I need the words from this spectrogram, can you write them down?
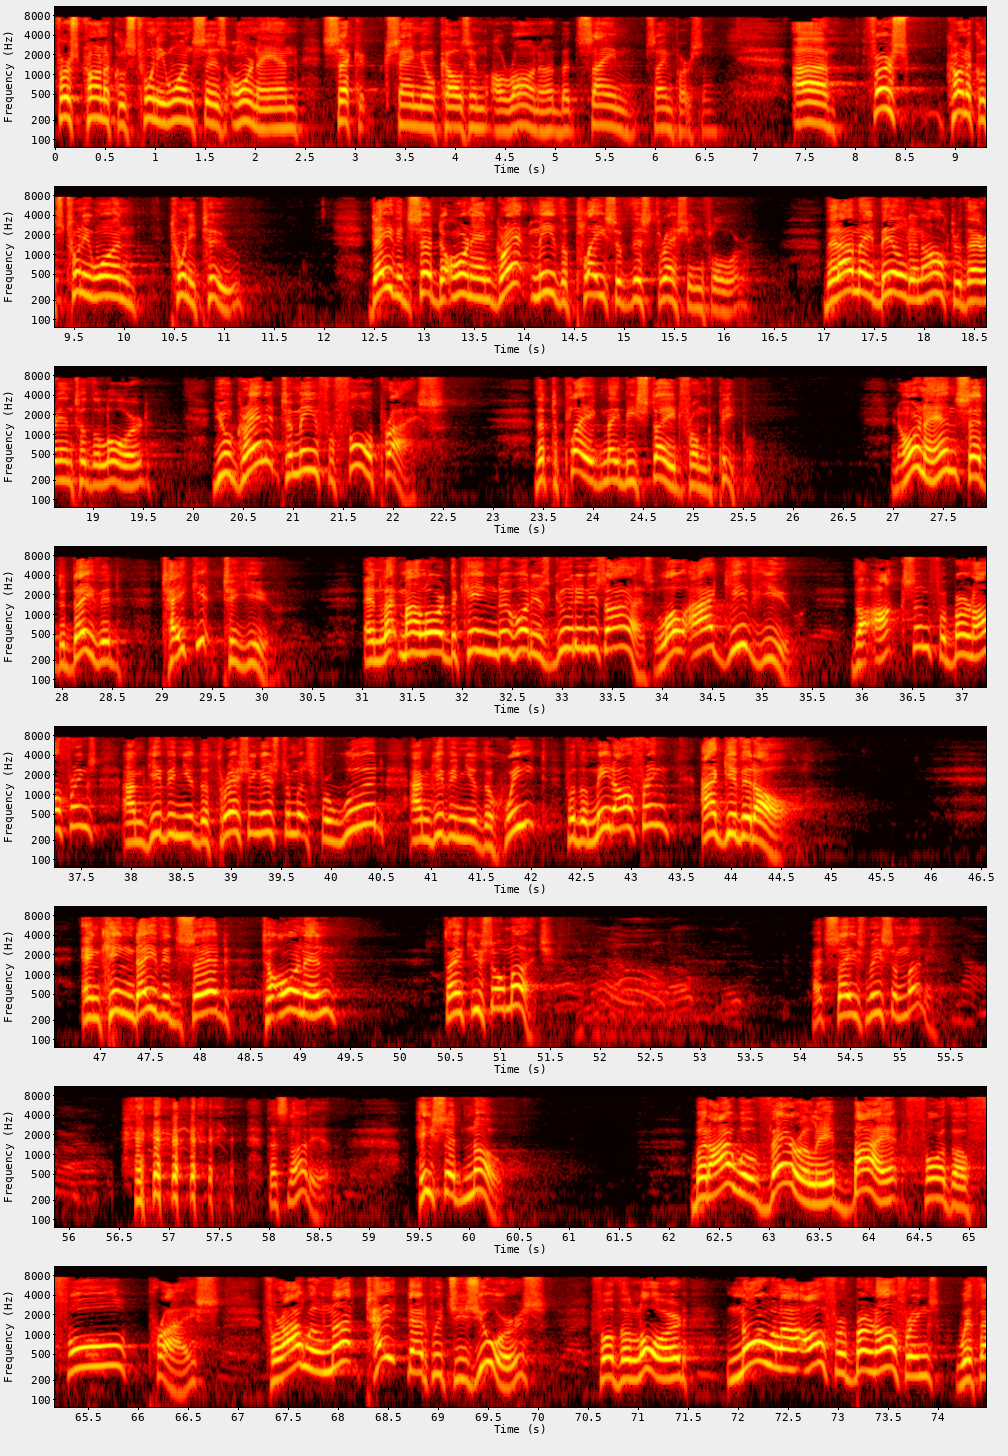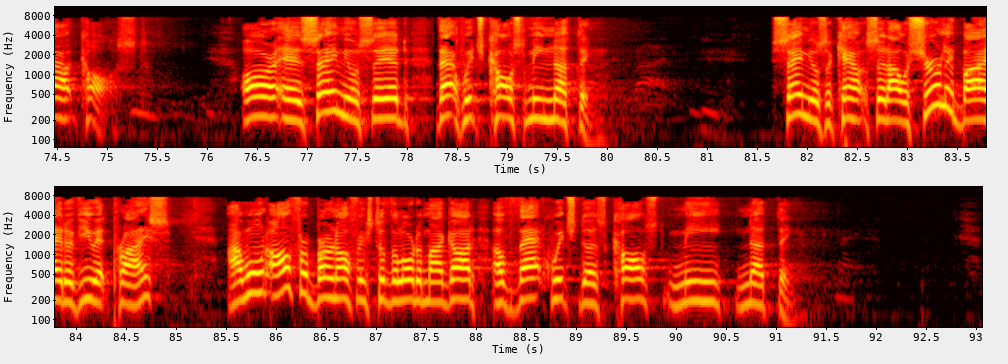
1 Chronicles 21 says Ornan. 2 Samuel calls him Araunah, but same same person. Uh, First Chronicles 21, 22. David said to Ornan, Grant me the place of this threshing floor, that I may build an altar therein to the Lord. You'll grant it to me for full price, that the plague may be stayed from the people. And Ornan said to David, Take it to you, and let my lord the king do what is good in his eyes. Lo, I give you the oxen for burnt offerings. I'm giving you the threshing instruments for wood. I'm giving you the wheat for the meat offering. I give it all. And King David said to Ornan, Thank you so much. That saves me some money. That's not it. He said, No. But I will verily buy it for the full price, for I will not take that which is yours for the Lord, nor will I offer burnt offerings without cost. Or, as Samuel said, that which cost me nothing. Samuel's account said, I will surely buy it of you at price. I won't offer burnt offerings to the Lord of my God of that which does cost me nothing.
